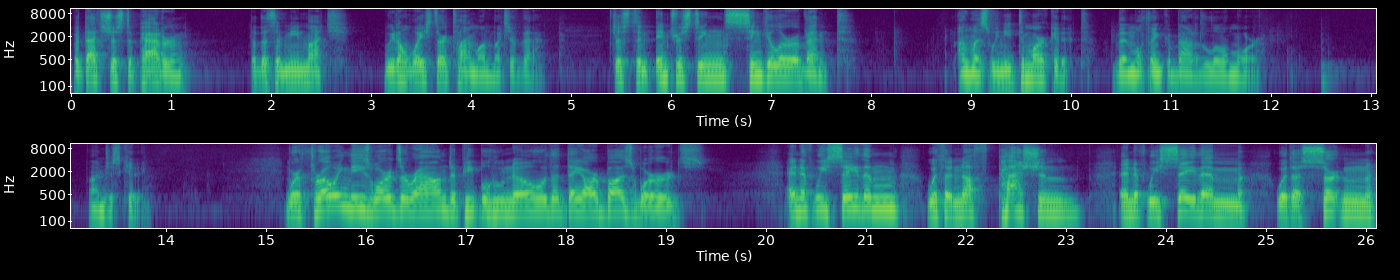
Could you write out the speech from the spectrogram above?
But that's just a pattern. That doesn't mean much. We don't waste our time on much of that. Just an interesting singular event. Unless we need to market it, then we'll think about it a little more. I'm just kidding. We're throwing these words around to people who know that they are buzzwords. And if we say them with enough passion, and if we say them with a certain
